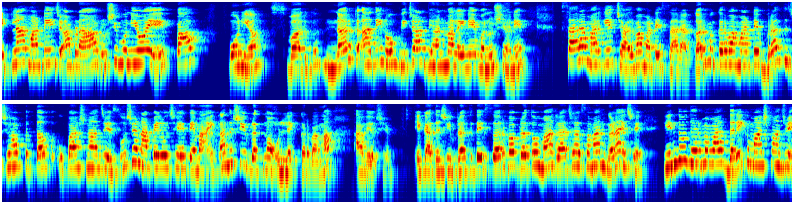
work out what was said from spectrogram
એટલા માટે જ આપણા ઋષિમુનિઓએ પાપ, પુણ્ય, સ્વર્ગ, નર્ક આદિનો વિચાર ધ્યાનમાં લઈને મનુષ્યને સારા માર્ગે ચાલવા માટે સારા કર્મ કરવા માટે વ્રત, જપ, તપ, ઉપાસના જે સૂચન આપેલું છે તેમાં એકાદશી વ્રતનો ઉલ્લેખ કરવામાં આવ્યો છે. એકાદશી વ્રત તે સર્વ વ્રતોમાં રાજા સમાન ગણાય છે. હિન્દુ ધર્મમાં દરેક માસમાં જે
